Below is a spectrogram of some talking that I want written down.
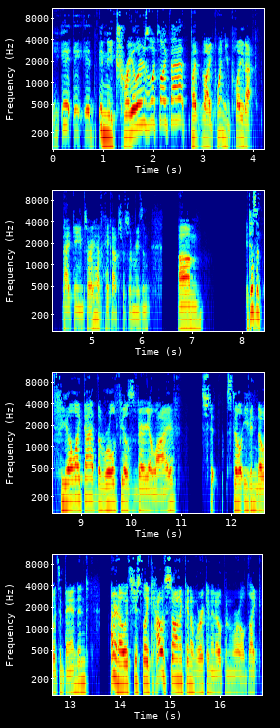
it, it, it in the trailers looks like that, but like when you play that that game, sorry, I have hiccups for some reason. Um, it doesn't feel like that. The world feels very alive, st- still, even though it's abandoned. I don't know. It's just like how is Sonic going to work in an open world? Like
